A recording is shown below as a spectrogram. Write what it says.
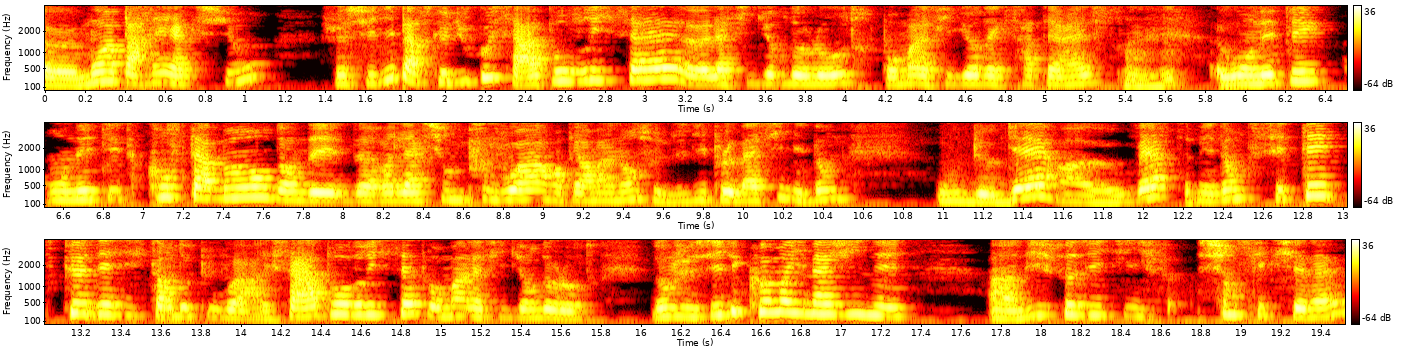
euh, moi, par réaction, je me suis dit, parce que du coup, ça appauvrissait euh, la figure de l'autre, pour moi, la figure d'extraterrestre, Mhm. où on était, on était constamment dans des, des relations de pouvoir en permanence ou de diplomatie, mais donc ou de guerre euh, ouverte, mais donc c'était que des histoires de pouvoir et ça appauvrissait pour moi la figure de l'autre. Donc je me suis dit comment imaginer un dispositif science-fictionnel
